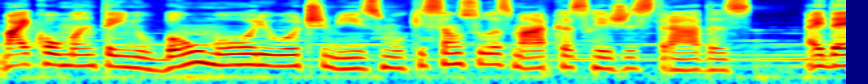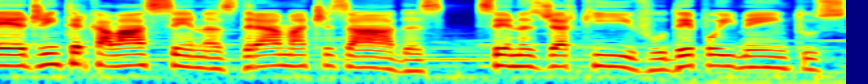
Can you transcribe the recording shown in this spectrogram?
Michael mantém o bom humor e o otimismo, que são suas marcas registradas, a ideia de intercalar cenas dramatizadas, cenas de arquivo, depoimentos,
